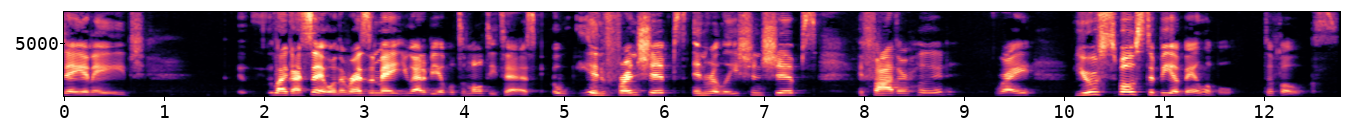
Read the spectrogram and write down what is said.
day and age like i said on the resume you got to be able to multitask. In friendships in relationships in fatherhood right you're supposed to be available to folks.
